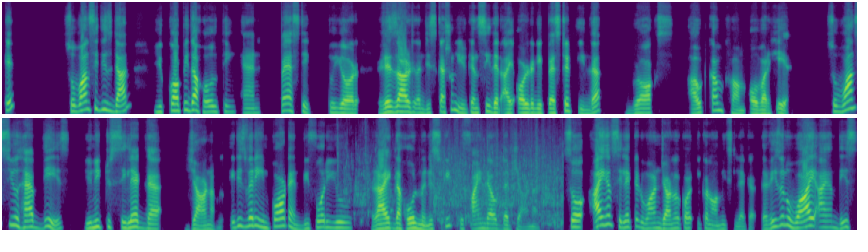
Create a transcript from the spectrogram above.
Okay. So once it is done, you copy the whole thing and paste it to your result and discussion. You can see that I already pasted in the Grok's outcome from over here. So once you have this, you need to select the journal. It is very important before you write the whole manuscript to find out the journal. So I have selected one journal called Economics Letter. The reason why I am this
